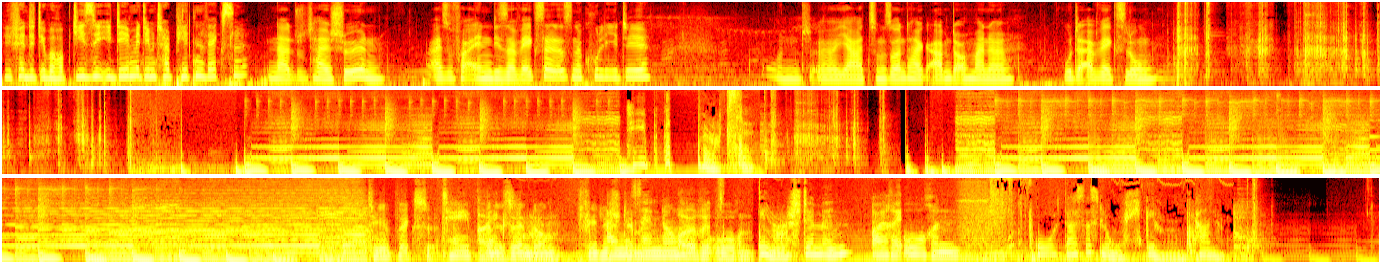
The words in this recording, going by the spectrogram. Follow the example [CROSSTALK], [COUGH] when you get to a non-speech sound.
Wie findet ihr überhaupt diese Idee mit dem Tapetenwechsel? Na, total schön. Also vor allem dieser Wechsel ist eine coole Idee. Und äh, ja, zum Sonntagabend auch mal eine gute Abwechslung. Wechsel. Tapewechsel. Tapewechsel. Eine Sendung, viele Eine Stimmen. Sendung. Eure Ohren. Ihre Stimmen, eure Ohren. Oh, dass es losgehen kann.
